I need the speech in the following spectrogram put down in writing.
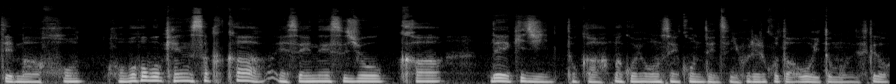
てまあほ、ほぼほぼ検索か SNS 上かで記事とか、まあこういう音声コンテンツに触れることは多いと思うんですけど、ま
